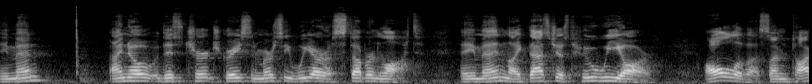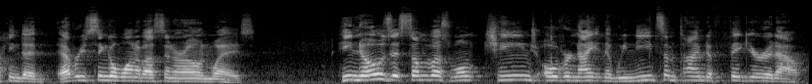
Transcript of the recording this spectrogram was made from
Amen? I know this church, Grace and Mercy, we are a stubborn lot. Amen? Like that's just who we are. All of us. I'm talking to every single one of us in our own ways. He knows that some of us won't change overnight and that we need some time to figure it out.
